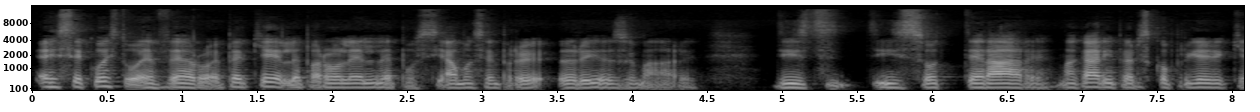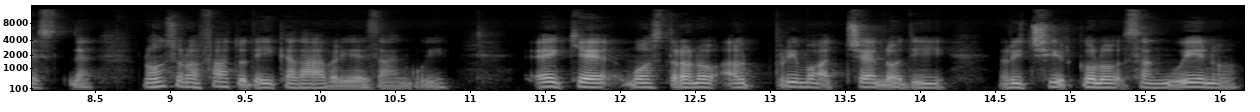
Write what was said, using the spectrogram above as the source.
e se questo è vero è perché le parole le possiamo sempre riesumare di, di sotterrare, magari per scoprire che non sono affatto dei cadaveri esangui e che mostrano al primo accenno di ricircolo sanguigno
